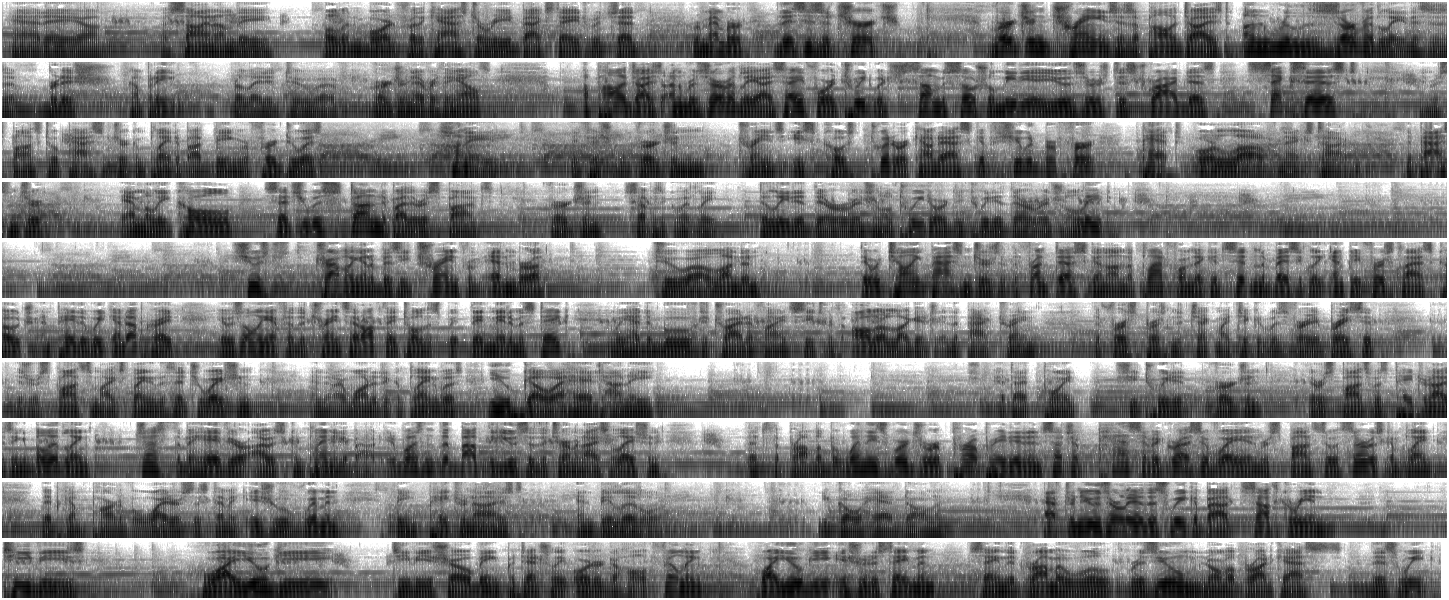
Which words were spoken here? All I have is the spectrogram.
had a, uh, a sign on the bulletin board for the cast to read backstage which said, Remember, this is a church. Virgin Trains has apologized unreservedly. This is a British company related to uh, Virgin everything else. Apologized unreservedly, I say, for a tweet which some social media users described as sexist in response to a passenger complaint about being referred to as honey. The official Virgin Trains East Coast Twitter account asked if she would prefer pet or love next time. The passenger, Emily Cole, said she was stunned by the response. Virgin subsequently deleted their original tweet or detweeted their original lead. She was traveling on a busy train from Edinburgh to uh, London. They were telling passengers at the front desk and on the platform they could sit in the basically empty first class coach and pay the weekend upgrade. It was only after the train set off they told us they'd made a mistake and we had to move to try to find seats with all our luggage in the packed train. The first person to check my ticket was very abrasive. His response to my explaining the situation and that I wanted to complain was, You go ahead, honey. At that point, she tweeted Virgin. The response was patronizing and belittling, just the behavior I was complaining about. It wasn't about the use of the term in isolation. That's the problem. But when these words are appropriated in such a passive aggressive way in response to a service complaint, they become part of a wider systemic issue of women being patronized and belittled. You go ahead, darling. After news earlier this week about South Korean TV's Hwayugi TV show being potentially ordered to halt filming, Hwayugi issued a statement saying the drama will resume normal broadcasts this week.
